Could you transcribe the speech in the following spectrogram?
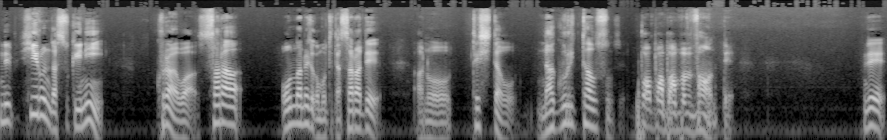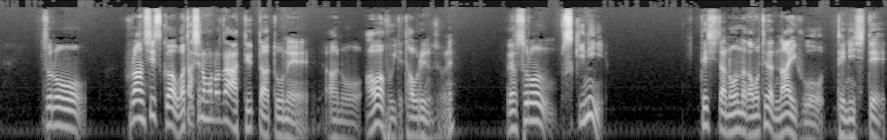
で、ヒールんだ隙に、クララは皿、女の人が持ってた皿で、あの、手下を殴り倒すんですよ。ボンボンボンボンボンって。で、その、フランシスコは私のものだって言った後ね、あの、泡吹いて倒れるんですよね。その隙に、手下の女が持ってたナイフを手にして、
